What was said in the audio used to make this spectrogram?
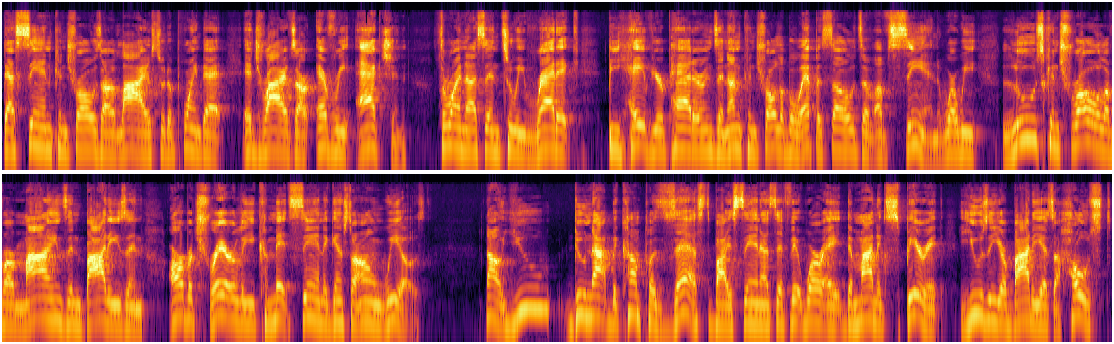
that sin controls our lives to the point that it drives our every action, throwing us into erratic behavior patterns and uncontrollable episodes of, of sin where we lose control of our minds and bodies and arbitrarily commit sin against our own wills. Now, you do not become possessed by sin as if it were a demonic spirit using your body as a host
